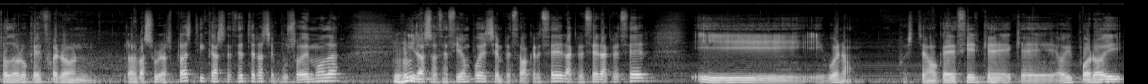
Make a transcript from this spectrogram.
todo lo que fueron las basuras plásticas, etcétera, se puso de moda y la asociación pues empezó a crecer, a crecer, a crecer y, y bueno, pues tengo que decir que, que hoy por hoy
